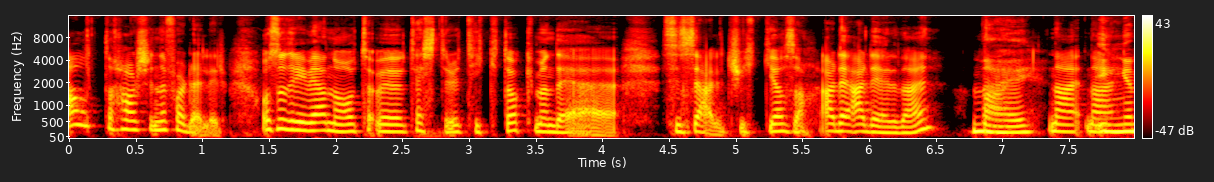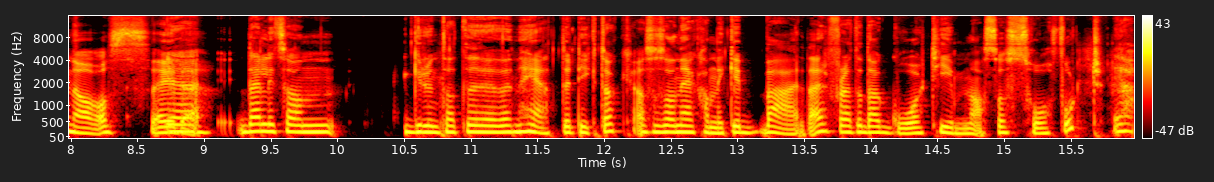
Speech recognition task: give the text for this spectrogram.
Alt har sine fordeler. Og så driver jeg nå og øh, tester ut TikTok, men det syns jeg er litt tricky. altså. Er, det, er dere der? Nei. Nei, nei. ingen av oss er det. Det er litt sånn Grunnen til at den heter TikTok. altså sånn, Jeg kan ikke være der, for at da går timene altså så fort. Ja.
